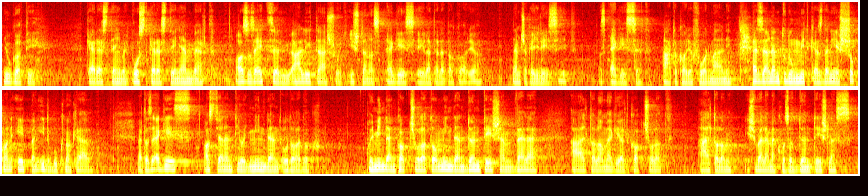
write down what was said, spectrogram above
nyugati keresztény vagy posztkeresztény embert, az az egyszerű állítás, hogy Isten az egész életedet akarja, nem csak egy részét. Az egészet át akarja formálni. Ezzel nem tudunk mit kezdeni, és sokan éppen itt buknak el. Mert az egész azt jelenti, hogy mindent odaadok. Hogy minden kapcsolatom, minden döntésem vele általa megélt kapcsolat, általam és vele meghozott döntés lesz.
